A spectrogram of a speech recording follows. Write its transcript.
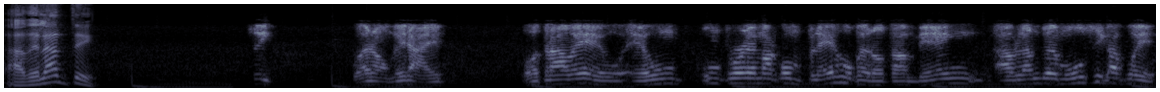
Adelante. Bueno, mira, otra vez es un, un problema complejo, pero también hablando de música, pues,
